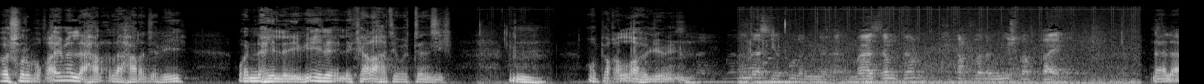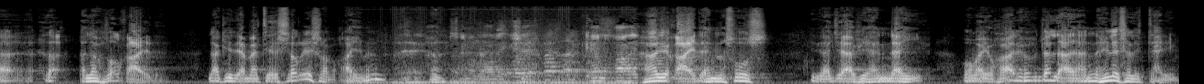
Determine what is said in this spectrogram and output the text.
والشرب قائما لا حرج فيه والنهي الذي فيه للكراهة والتنزيه. وفق الله الجميع. الناس يقول ان ماء زمزم أفضل أن يشرب قائما؟ لا لا لا الافضل قاعدا لكن إذا ما تيسر يشرب قائما. عليك هذه قاعدة النصوص إذا جاء فيها النهي وما يخالفه دل على أنه ليس للتحريم.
